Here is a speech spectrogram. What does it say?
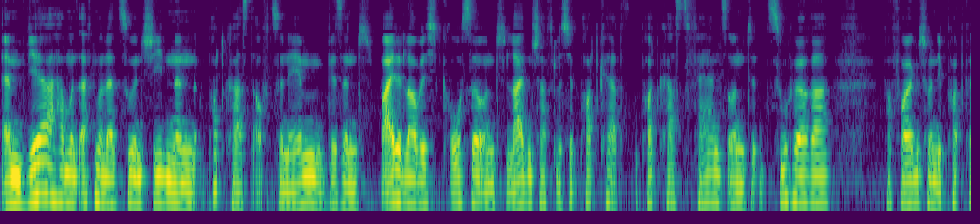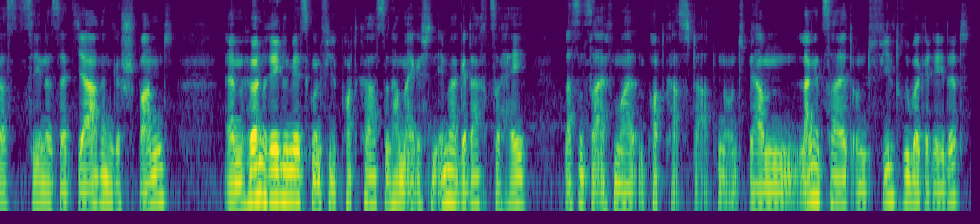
ähm, wir haben uns erstmal dazu entschieden, einen Podcast aufzunehmen. Wir sind beide, glaube ich, große und leidenschaftliche Podcast-Fans und Zuhörer, verfolgen schon die Podcast-Szene seit Jahren gespannt, ähm, hören regelmäßig und viel Podcasts und haben eigentlich schon immer gedacht, so hey, lass uns doch einfach mal einen Podcast starten. Und wir haben lange Zeit und viel drüber geredet,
